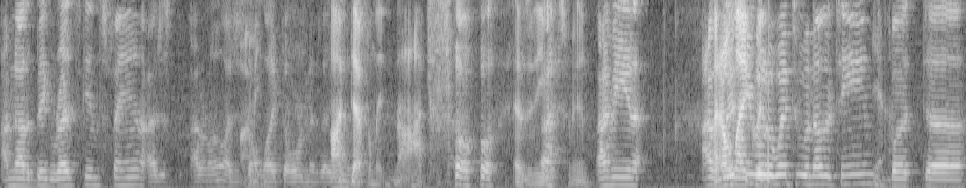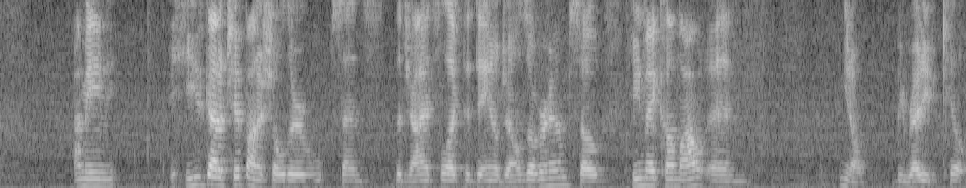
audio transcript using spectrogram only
I'm not a big Redskins fan. I just I don't know. I just I don't mean, like the organization. I'm definitely not so. as an Eagles fan. I mean, I, I don't wish like he would have went to another team, Yeah. but uh, I mean, he's got a chip on his shoulder since the Giants selected Daniel Jones over him, so he may come out and you know be ready to kill.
